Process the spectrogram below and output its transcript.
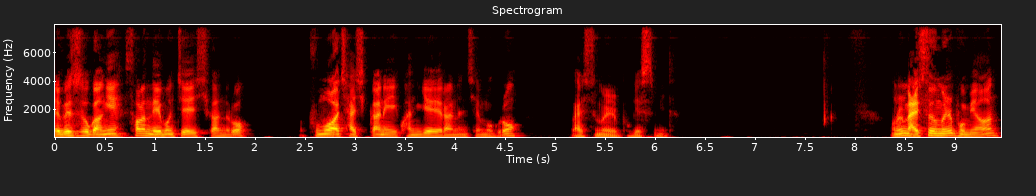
에베소 강의 34번째 시간으로 부모와 자식 간의 관계라는 제목으로 말씀을 보겠습니다. 오늘 말씀을 보면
